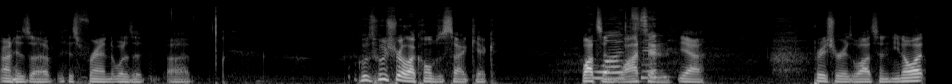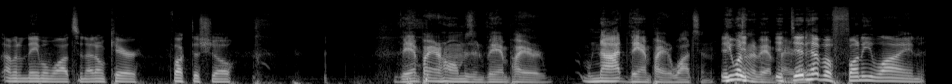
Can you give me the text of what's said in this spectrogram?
on his uh his friend. What is it? Uh, who's who's Sherlock Holmes' sidekick? Watson. Watson. Yeah, pretty sure he's Watson. You know what? I'm gonna name him Watson. I don't care. Fuck this show. Vampire Holmes and Vampire. Not Vampire Watson. He It- wasn't it- a vampire. It did right? have a funny line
